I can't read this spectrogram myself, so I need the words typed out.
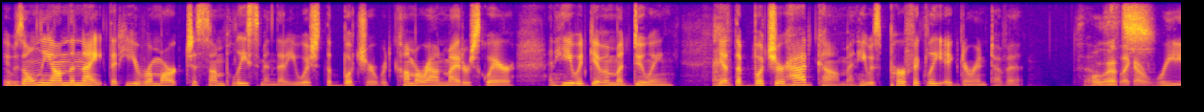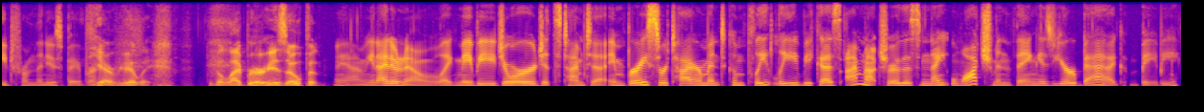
it was only on the night that he remarked to some policeman that he wished the butcher would come around Mitre Square and he would give him a doing. Yet the butcher had come and he was perfectly ignorant of it. So Well, it's like a read from the newspaper. Yeah, really. The library is open. Yeah, I mean, I don't know. Like maybe George, it's time to embrace retirement completely because I'm not sure this night watchman thing is your bag, baby.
